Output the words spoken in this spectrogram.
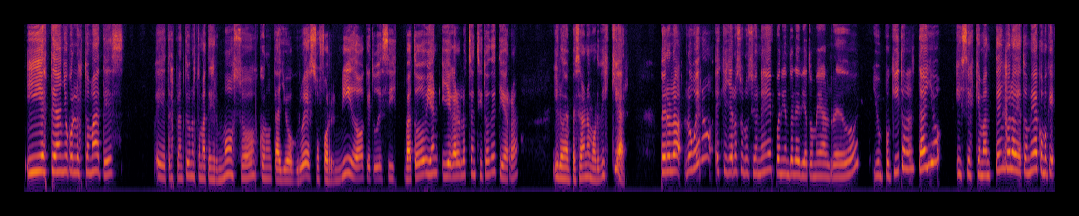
Y este año con los tomates, eh, trasplanté unos tomates hermosos, con un tallo grueso, fornido, que tú decís, va todo bien, y llegaron los chanchitos de tierra y los empezaron a mordisquear. Pero lo, bueno es que ya lo solucioné poniéndole diatomea alrededor y un poquito en el tallo, y si es que mantengo la diatomea, como que,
